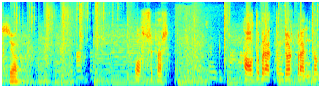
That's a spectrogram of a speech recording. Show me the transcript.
Hiç yok. Of süper. Evet, bir tane. 6 bıraktım, 4 bıraktım.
